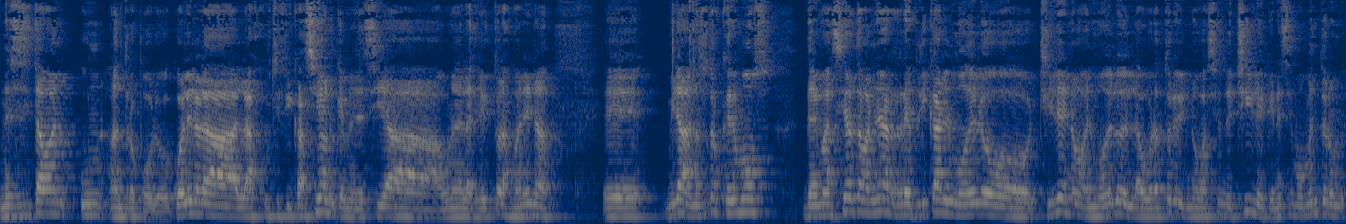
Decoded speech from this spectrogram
necesitaban un antropólogo. ¿Cuál era la, justificación que me decía una de las directoras, Malena? Eh, mirá, nosotros queremos de cierta manera replicar el modelo chileno, el modelo del Laboratorio de Innovación de Chile, que en ese momento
